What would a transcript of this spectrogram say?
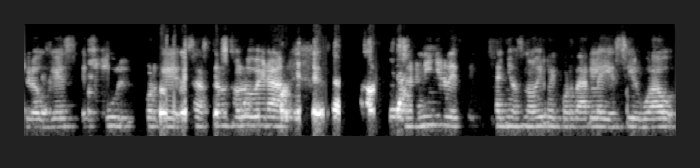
creo que es, es cool, porque o sea, tan solo ver a, la niña de seis años, ¿no? Y recordarla y decir, wow,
